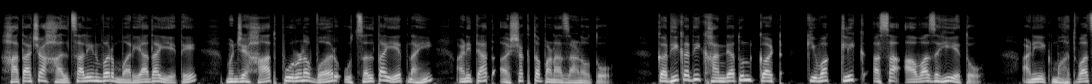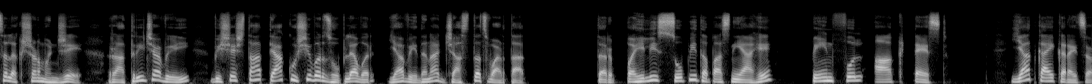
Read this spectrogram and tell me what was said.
हाताच्या हालचालींवर मर्यादा येते म्हणजे हात पूर्ण वर उचलता येत नाही आणि त्यात अशक्तपणा जाणवतो. कधीकधी खांद्यातून कट किंवा क्लिक असा आवाजही येतो. आणि एक महत्त्वाचं लक्षण म्हणजे रात्रीच्या वेळी विशेषतः त्या कुशीवर झोपल्यावर या वेदना जास्तच वाढतात. तर पहिली सोपी तपासणी आहे पेनफुल आर्क टेस्ट. यात काय करायचं?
